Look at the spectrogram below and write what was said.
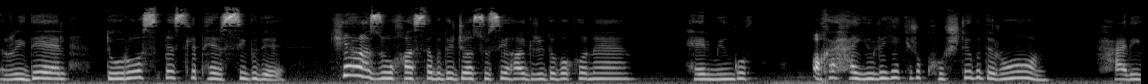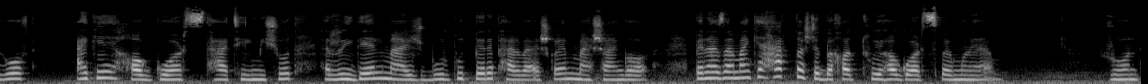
ریدل درست مثل پرسی بوده. کی از او خواسته بوده جاسوسی هاگریدو بکنه؟ هرمیون گفت آخه حیوله یکی رو کشته بوده رون. هری گفت اگه هاگوارتس تعطیل می‌شد ریدل مجبور بود بره پرورشگاه مشنگا. به نظر من که حق داشته بخواد توی هاگوارتس بمونه. رون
